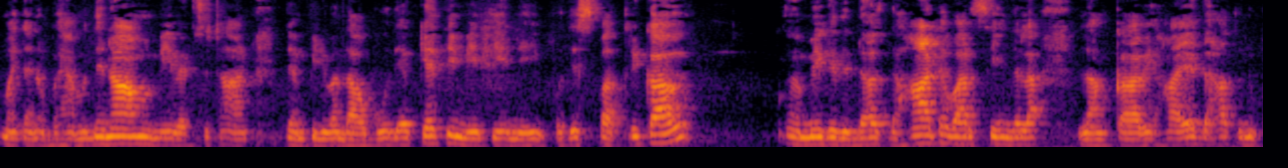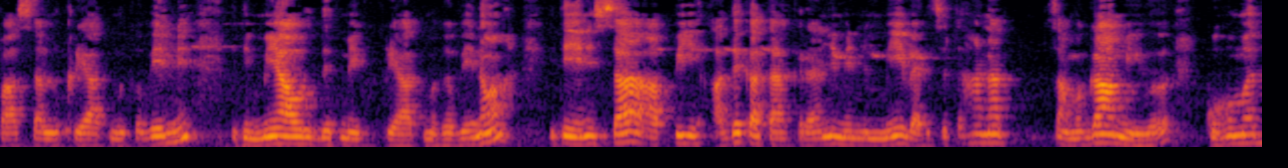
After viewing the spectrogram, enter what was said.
මම හිතන්නේ ඔබ හැමදෙනාම මේ වැඩසටහන දැන් පිළිබඳ අවබෝධයක් ඇති. මේ තියෙන උපදේශ පත්‍රිකාව මේක 2018 වර්ෂයේ ඉඳලා ලංකාවේ 6 13 පාසල් ක්‍රියාත්මක වෙන්නේ. ඉතින් මේ අවුරුද්දෙත් මේක ක්‍රියාත්මක වෙනවා. ඉතින් ඒ නිසා අපි අද කතා කරන්නේ මෙන්න මේ වැඩසටහනත් සමගාමීව කොහොමද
